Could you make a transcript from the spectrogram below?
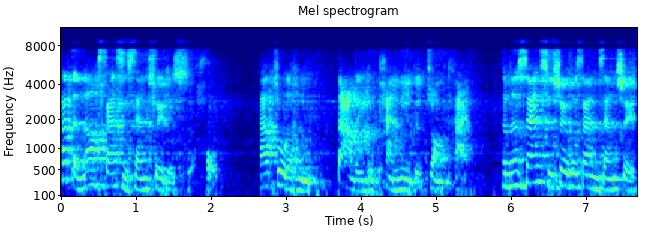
他等到三十三岁的时候，他做了很大的一个叛逆的状态，可能三十岁或三十三岁，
